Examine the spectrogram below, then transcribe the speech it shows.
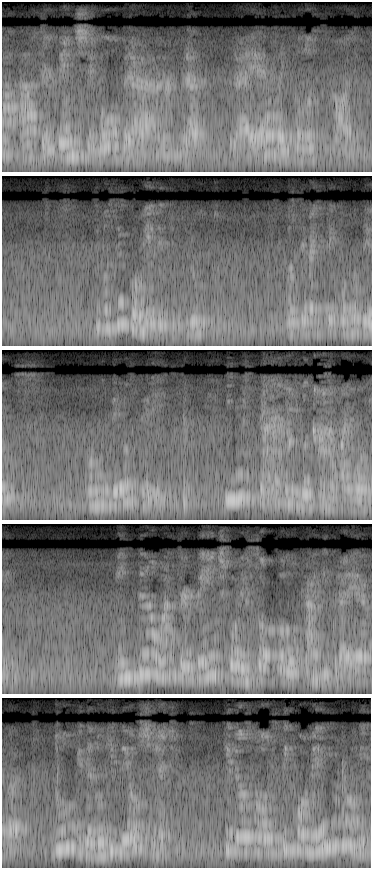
a serpente chegou para Eva e falou assim, olha, se você comer desse fruto, você vai ser como Deus. Como Deus tereis. E é certo que você não vai morrer. Então a serpente começou a colocar ali para Eva dúvida no que Deus tinha dito. Que Deus falou que se comer ia morrer.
